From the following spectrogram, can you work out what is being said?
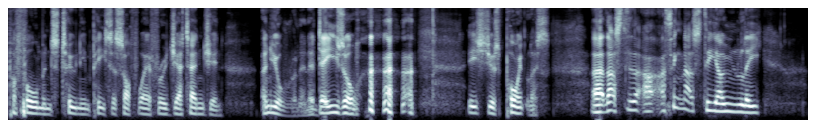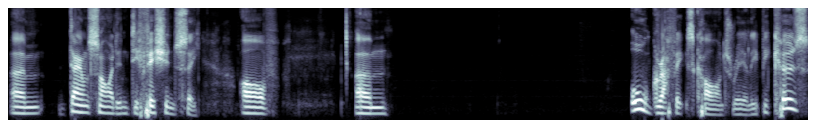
performance tuning piece of software for a jet engine and you're running a diesel. it's just pointless. Uh, that's the, I think that's the only um, downside and deficiency of um, all graphics cards really because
